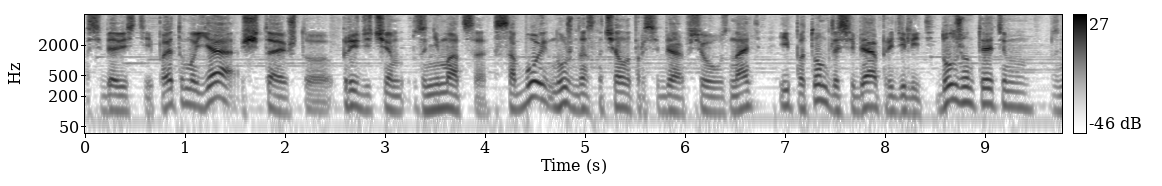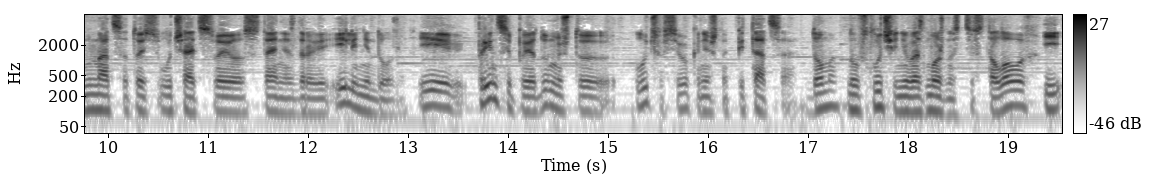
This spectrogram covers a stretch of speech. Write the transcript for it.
себя вести. Поэтому я считаю, что прежде чем заниматься собой, нужно сначала про себя все узнать и потом для себя определить, должен ты этим заниматься, то есть улучшать свое состояние здоровья или не должен. И принципы, я думаю, что лучше всего, конечно, питаться дома, ну, в случае невозможности в столовых, и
